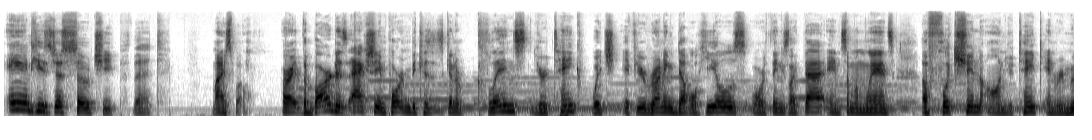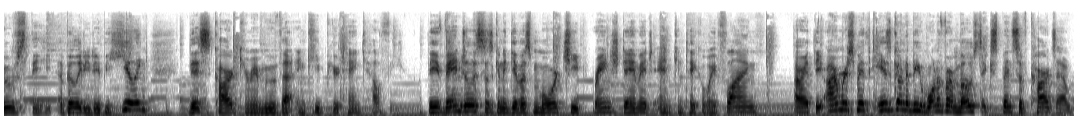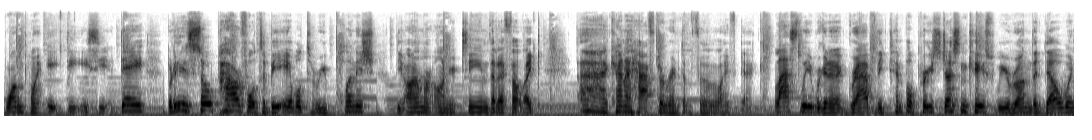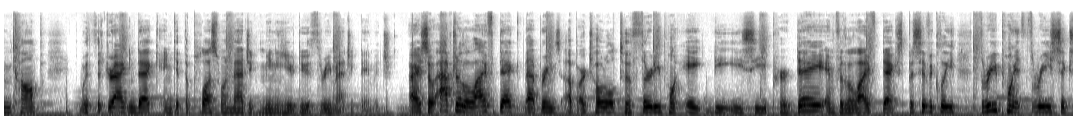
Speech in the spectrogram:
and he's just so cheap that might as well. All right, the Bard is actually important because it's gonna cleanse your tank, which if you're running double heals or things like that, and someone lands Affliction on your tank and removes the ability to be healing, this card can remove that and keep your tank healthy. The Evangelist is gonna give us more cheap range damage and can take away flying. Alright, the Armorsmith is going to be one of our most expensive cards at 1.8 DEC a day, but it is so powerful to be able to replenish the armor on your team that I felt like ah, I kind of have to rent them for the life deck. Lastly, we're going to grab the Temple Priest just in case we run the Delwyn comp with the dragon deck and get the plus one magic, meaning would do three magic damage. All right, so after the life deck, that brings up our total to 30.8 DEC per day. And for the life deck specifically, 3.36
